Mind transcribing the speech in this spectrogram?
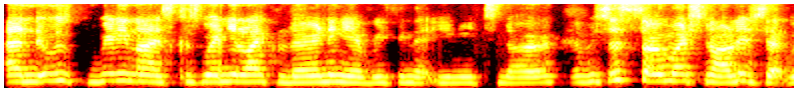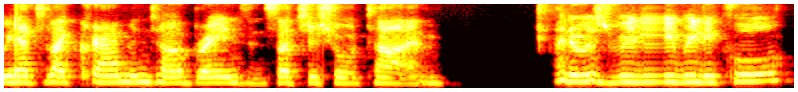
and it was really nice because when you're like learning everything that you need to know, it was just so much knowledge that we had to like cram into our brains in such a short time, and it was really really cool.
